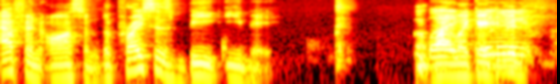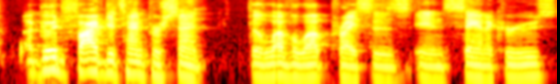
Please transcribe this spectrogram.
effing awesome. The prices beat eBay by like a good a good five to ten percent. The Level Up prices in Santa Cruz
